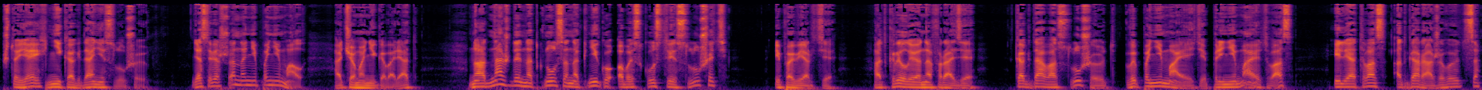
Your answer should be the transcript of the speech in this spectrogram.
что я их никогда не слушаю. Я совершенно не понимал, о чем они говорят, но однажды наткнулся на книгу об искусстве слушать и, поверьте, открыл ее на фразе «Когда вас слушают, вы понимаете, принимают вас или от вас отгораживаются».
